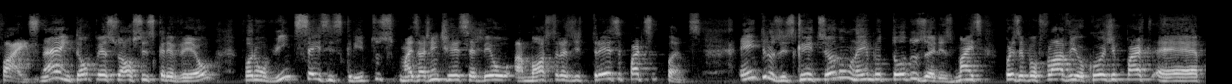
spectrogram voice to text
faz, né? Então o pessoal se inscreveu, foram 26 inscritos, mas a gente recebeu amostras de 13 participantes. Entre os inscritos, eu não lembro todos eles, mas, por exemplo, o Flávio Koji part- é,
